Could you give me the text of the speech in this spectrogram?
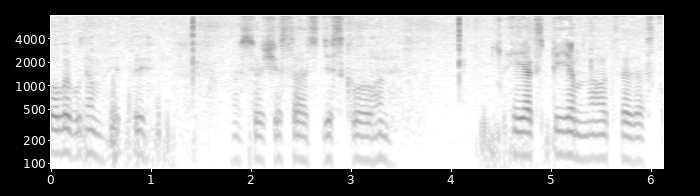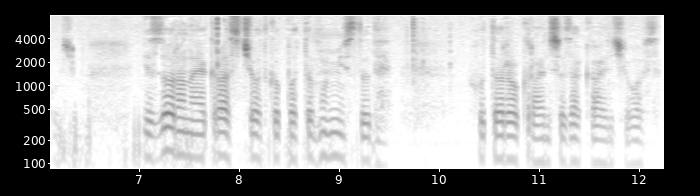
поле будемо йти. Ось чесать дисковане. І як спіємо на оце заскочимо. І зорано якраз чітко по тому місту, де хуторок раніше закінчувався.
